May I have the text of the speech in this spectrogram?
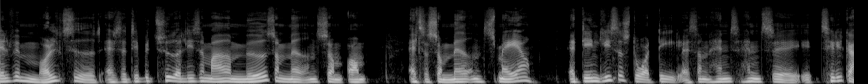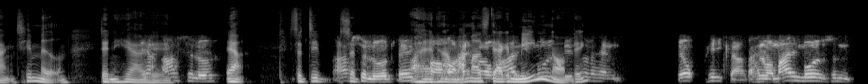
selve måltidet. Altså, det betyder lige så meget at møde som maden, som om, altså som maden smager. At det er en lige så stor del af sådan hans, hans øh, tilgang til maden. Den her, øh, Ja, absolut. Så det, så, Absolut. Ikke? og han har meget, meget stærke meget meninger om det, ikke? Han, jo, helt klart. Og han var meget imod sådan,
